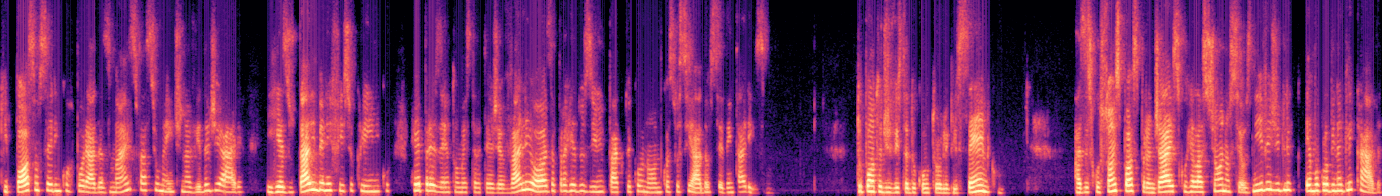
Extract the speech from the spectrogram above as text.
que possam ser incorporadas mais facilmente na vida diária e resultar em benefício clínico representam uma estratégia valiosa para reduzir o impacto econômico associado ao sedentarismo. Do ponto de vista do controle glicêmico, as excursões pós-prandiais correlacionam seus níveis de hemoglobina glicada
